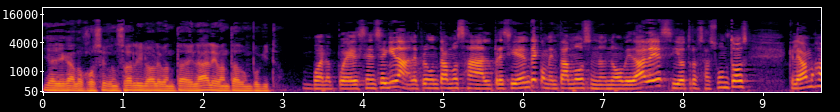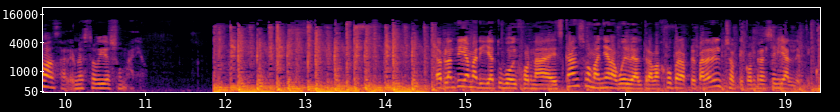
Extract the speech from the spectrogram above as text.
Y ha llegado José González y lo ha levantado, y la ha levantado un poquito. Bueno, pues enseguida le preguntamos al presidente, comentamos no- novedades y otros asuntos que le vamos a avanzar en nuestro vídeo sumario. La plantilla amarilla tuvo hoy jornada de descanso, mañana vuelve al trabajo para preparar el choque contra el Sevilla Atlético.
